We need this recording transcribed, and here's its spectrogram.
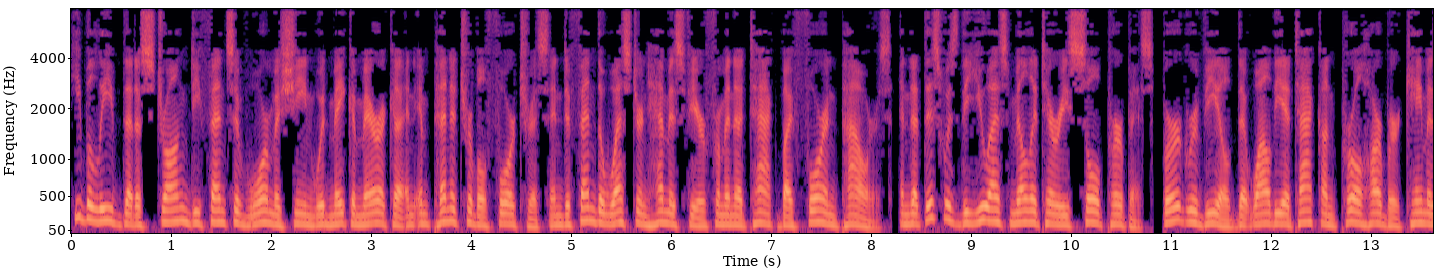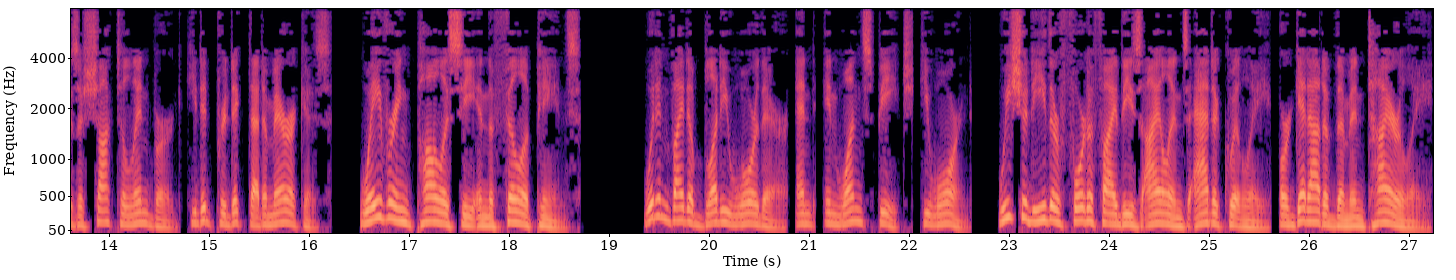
He believed that a strong defensive war machine would make America an impenetrable fortress and defend the Western Hemisphere from an attack by foreign powers, and that this was the U.S. military's sole purpose. Berg revealed that while the attack on Pearl Harbor came as a shock to Lindbergh, he did predict that America's wavering policy in the Philippines would invite a bloody war there, and, in one speech, he warned, We should either fortify these islands adequately, or get out of them entirely.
